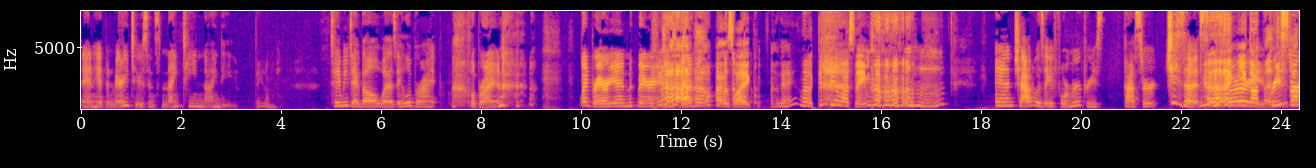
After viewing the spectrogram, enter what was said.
and he had been married to since 1990. Damn. Tammy Daybell was a LeBron. LeBron. librarian there in Idaho. I was like, okay, that could be a last name. mm-hmm. And Chad was a former priest, pastor. Jesus, you got this. Priester.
